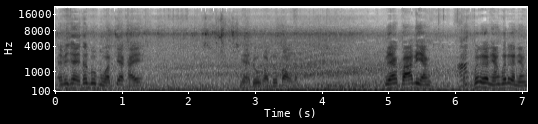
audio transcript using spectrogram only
ไอ้ยไม่ใช่ท่านผู้หมวดแก้ไข เนี่ยดูก่อนดูป้ายก่อนมียังป้ามียังเพื่อนเอินยังเพื่อนเอินยัง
